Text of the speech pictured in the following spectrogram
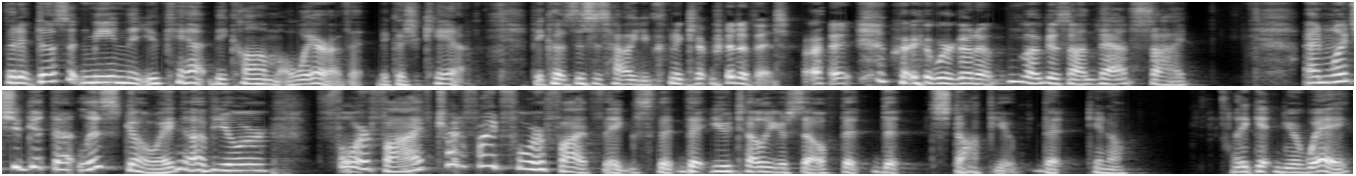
But it doesn't mean that you can't become aware of it because you can, because this is how you're going to get rid of it, right? We're going to focus on that side. And once you get that list going of your four or five, try to find four or five things that, that you tell yourself that, that stop you, that, you know, that get in your way.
